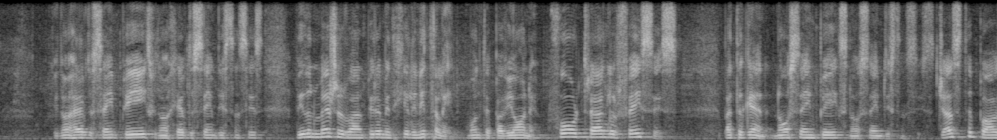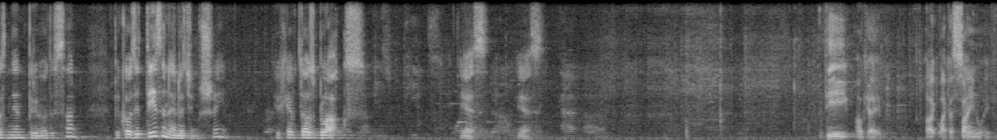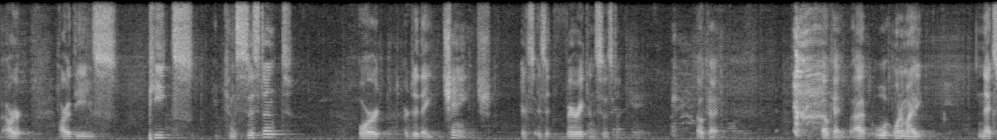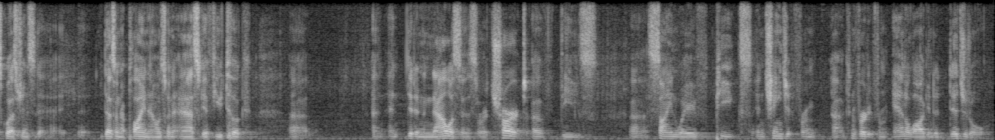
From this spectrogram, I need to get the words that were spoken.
We don't have the same peaks, we don't have the same distances. We even measure one pyramid hill in Italy, Monte Pavione, four triangular faces. But again, no same peaks, no same distances. Just the Bosnian pyramid of the sun, because it is an energy machine. You have those blocks. Yes, yes. The, okay, like, like a sine wave. Are, are these peaks consistent or, or do they change? Is, is it very consistent? Okay. Okay. Uh, one of my next questions doesn't apply now. I was going to ask if you took uh, and, and, did an analysis or a chart of these uh, sine wave peaks and change it from, uh, convert it from analog into digital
